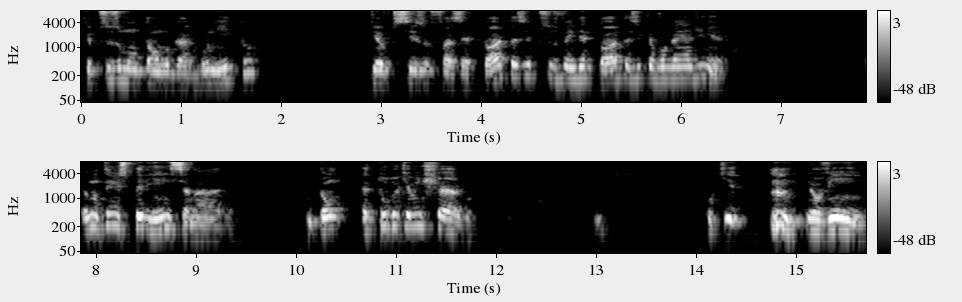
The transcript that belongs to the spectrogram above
Que eu preciso montar um lugar bonito, que eu preciso fazer tortas e eu preciso vender tortas e que eu vou ganhar dinheiro. Eu não tenho experiência na área. Então, é tudo que eu enxergo. O que eu vim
